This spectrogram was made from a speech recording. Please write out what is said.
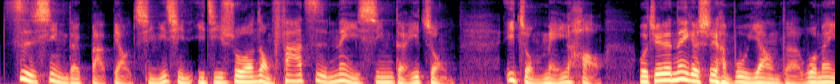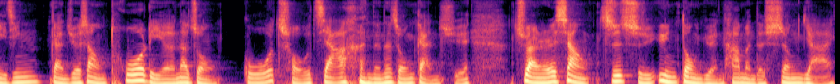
自信的把表情，以及以及说那种发自内心的一种一种美好。我觉得那个是很不一样的。我们已经感觉上脱离了那种。国仇家恨的那种感觉，转而向支持运动员他们的生涯。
